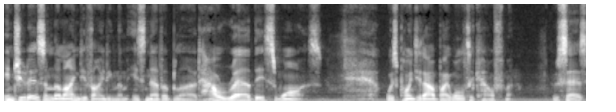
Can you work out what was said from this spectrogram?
In Judaism, the line dividing them is never blurred. How rare this was was pointed out by Walter Kaufmann, who says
